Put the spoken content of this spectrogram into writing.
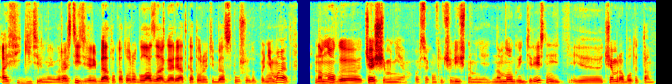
офигительный. Растить ребят, у которых глаза горят, которые тебя слушают и понимают, намного чаще мне, во всяком случае лично мне, намного интереснее, э, чем работать там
